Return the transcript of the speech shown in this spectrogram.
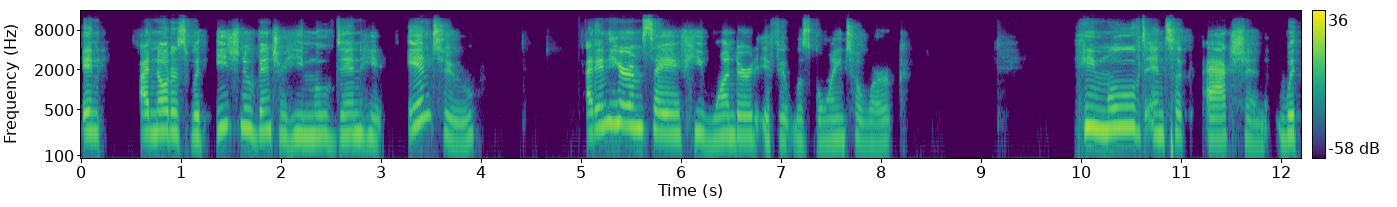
And I noticed with each new venture he moved in he, into, I didn't hear him say if he wondered if it was going to work. He moved and took action with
